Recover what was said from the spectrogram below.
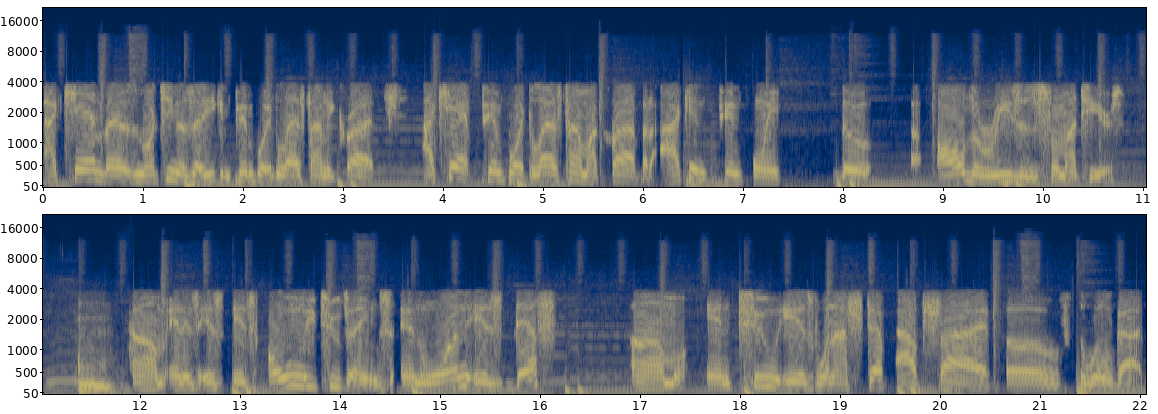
I can't as Martinez said he can pinpoint the last time he cried. I can't pinpoint the last time I cried, but I can pinpoint the uh, all the reasons for my tears. Um, and it's, it's it's only two things, and one is death, um, and two is when I step outside of the will of God.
